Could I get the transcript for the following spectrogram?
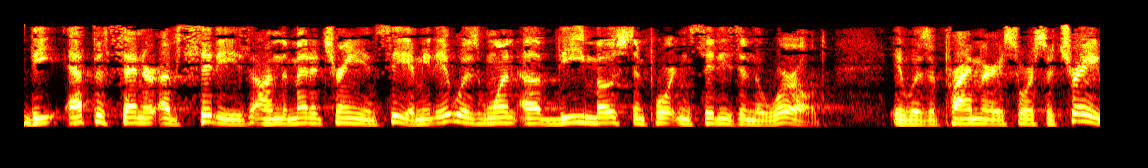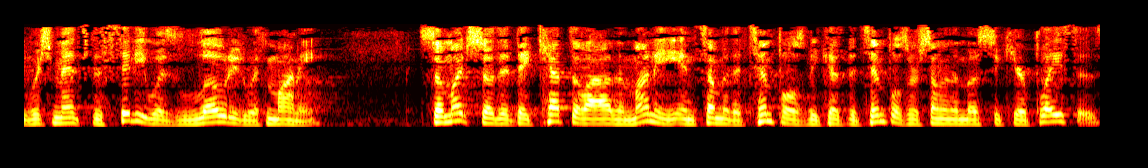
the epicenter of cities on the Mediterranean Sea. I mean, it was one of the most important cities in the world. It was a primary source of trade, which meant the city was loaded with money. So much so that they kept a lot of the money in some of the temples because the temples were some of the most secure places.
